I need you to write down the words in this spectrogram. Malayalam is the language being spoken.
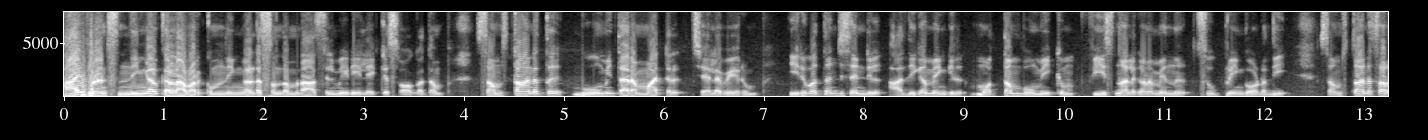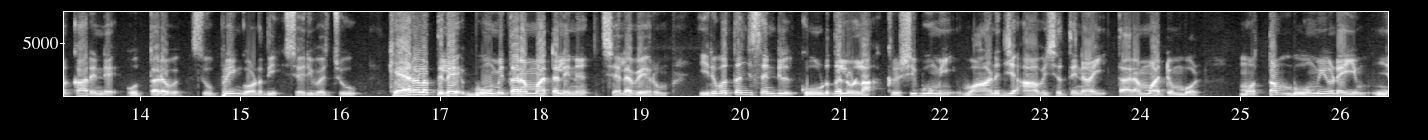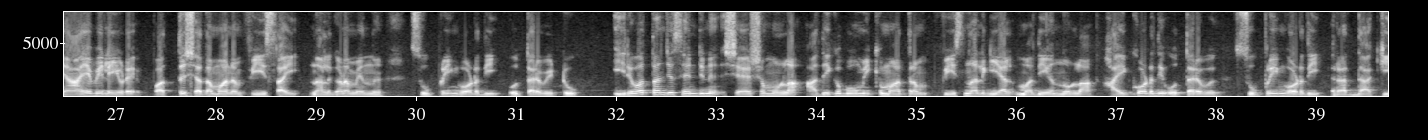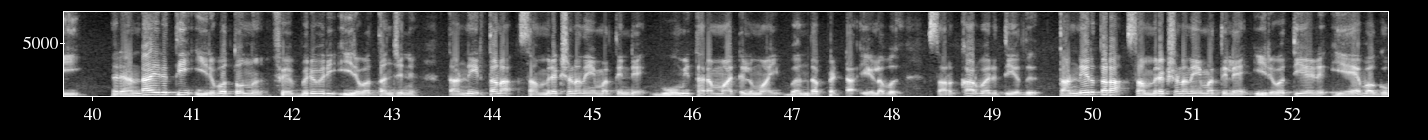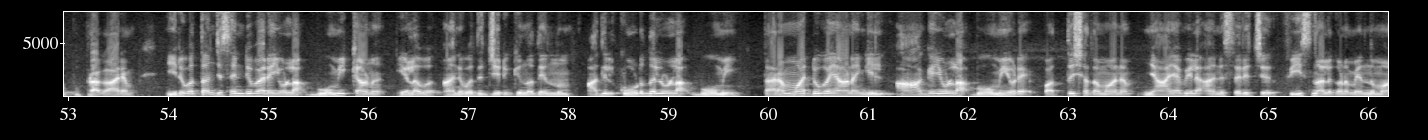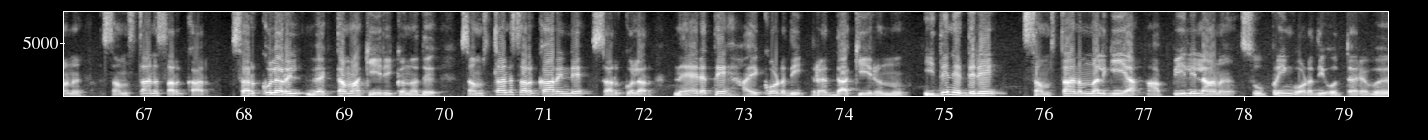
ഹായ് ഫ്രണ്ട്സ് നിങ്ങൾക്കെല്ലാവർക്കും നിങ്ങളുടെ സ്വന്തം റാസിൽ മീഡിയയിലേക്ക് സ്വാഗതം. സംസ്ഥാനത്ത് ഭൂമി തരം മാറ്റൽ ചെലവേറും ഇരുപത്തഞ്ച് സെന്റിൽ അധികമെങ്കിൽ മൊത്തം ഭൂമിക്കും ഫീസ് നൽകണമെന്ന് സുപ്രീം കോടതി. സംസ്ഥാന സർക്കാരിന്റെ ഉത്തരവ് സുപ്രീം കോടതി ശരിവച്ചു. കേരളത്തിലെ ഭൂമി തരം മാറ്റലിന് ചെലവേറും ഇരുപത്തഞ്ച് സെന്റിൽ കൂടുതലുള്ള കൃഷിഭൂമി വാണിജ്യ ആവശ്യത്തിനായി തരം മാറ്റുമ്പോൾ മൊത്തം ഭൂമിയുടെയും ന്യായവിലയുടെ പത്ത് ശതമാനം ഫീസായി നൽകണമെന്ന് സുപ്രീം കോടതി ഉത്തരവിട്ടു. ഇരുപത്തഞ്ച് സെന്റിന് ശേഷമുള്ള അധിക ഭൂമിക്ക് മാത്രം ഫീസ് നൽകിയാൽ മതിയെന്നുള്ള ഹൈക്കോടതി ഉത്തരവ് സുപ്രീം കോടതി റദ്ദാക്കി. രണ്ടായിരത്തി ഇരുപത്തൊന്ന് ഫെബ്രുവരി ഇരുപത്തഞ്ചിന് തണ്ണീർത്തട സംരക്ഷണ നിയമത്തിന്റെ ഭൂമി തരം മാറ്റലുമായി ബന്ധപ്പെട്ട ഇളവ് സർക്കാർ വരുത്തിയത് തണ്ണീർത്തട സംരക്ഷണ നിയമത്തിലെ ഇരുപത്തിയേഴ് എ വകുപ്പ് പ്രകാരം ഇരുപത്തഞ്ച് സെന്റ് വരെയുള്ള ഭൂമിക്കാണ് ഇളവ് അനുവദിച്ചിരിക്കുന്നതെന്നും അതിൽ കൂടുതലുള്ള ഭൂമി തരം മാറ്റുകയാണെങ്കിൽ ആകെയുള്ള ഭൂമിയുടെ പത്ത് ശതമാനം ന്യായവില അനുസരിച്ച് ഫീസ് നൽകണമെന്നുമാണ് സംസ്ഥാന സർക്കാർ സർക്കുലറിൽ വ്യക്തമാക്കിയിരിക്കുന്നത്. സംസ്ഥാന സർക്കാരിന്റെ സർക്കുലർ നേരത്തെ ഹൈക്കോടതി റദ്ദാക്കിയിരുന്നു. ഇതിനെതിരെ സംസ്ഥാനം നൽകിയ അപ്പീലിലാണ് സുപ്രീം കോടതി ഉത്തരവ്.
